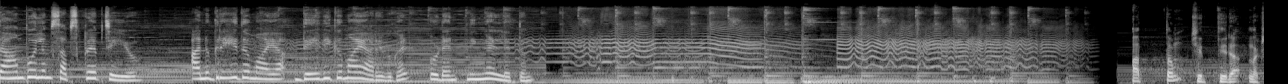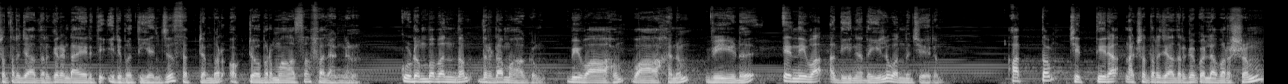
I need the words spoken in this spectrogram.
താമ്പൂലം സബ്സ്ക്രൈബ് ചെയ്യൂ. അനുഗ്രഹീതമായ ദൈവികമായ അറിവുകൾ ഉടൻ നിങ്ങളിലെത്തും. അത്തം ചിത്തിര നക്ഷത്ര ജാതർക്ക് രണ്ടായിരത്തി ഇരുപത്തിയഞ്ച് സെപ്റ്റംബർ ഒക്ടോബർ മാസ ഫലങ്ങൾ. കുടുംബബന്ധം ദൃഢമാകും. വിവാഹം വാഹനം വീട് എന്നിവ അധീനതയിൽ വന്നു ചേരും അത്തം ചിത്തിര നക്ഷത്ര ജാതർക്ക് കൊല്ലവർഷം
